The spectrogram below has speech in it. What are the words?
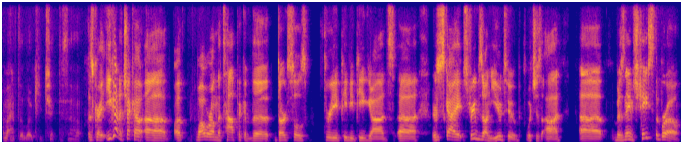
i might have to low-key check this out That's great. You got to check out. Uh, uh, while we're on the topic of the Dark Souls three PvP gods, uh, there's this guy streams on YouTube, which is odd. Uh, but his name's Chase the Bro.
